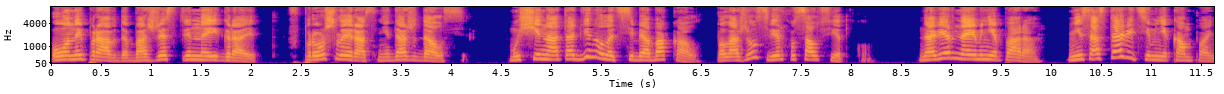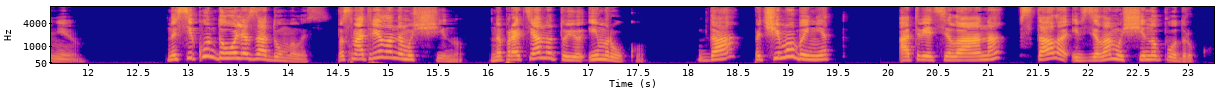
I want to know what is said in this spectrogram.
Он и правда божественно играет. В прошлый раз не дождался. Мужчина отодвинул от себя бокал, положил сверху салфетку. «Наверное, мне пора. Не составите мне компанию?» На секунду Оля задумалась, посмотрела на мужчину, на протянутую им руку. «Да, почему бы нет?» Ответила она, встала и взяла мужчину под руку.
